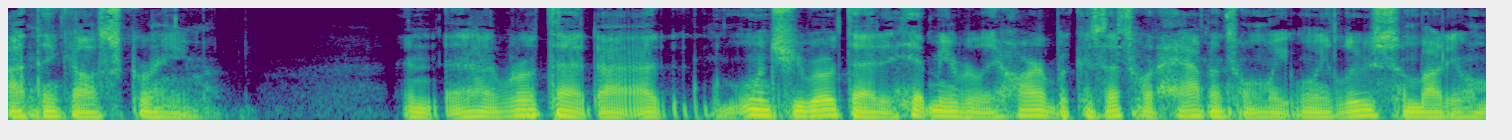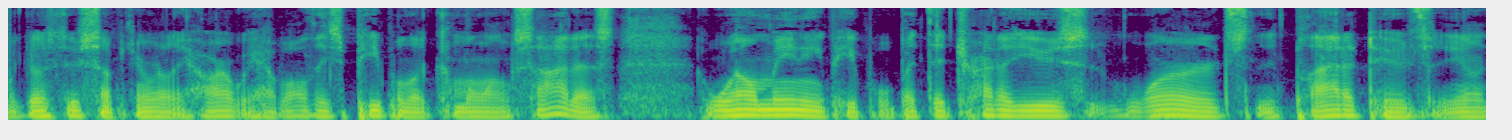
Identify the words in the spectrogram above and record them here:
I think I'll scream. And, and I wrote that. I, when she wrote that, it hit me really hard because that's what happens when we when we lose somebody, when we go through something really hard. We have all these people that come alongside us, well-meaning people, but they try to use words, platitudes. You know,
